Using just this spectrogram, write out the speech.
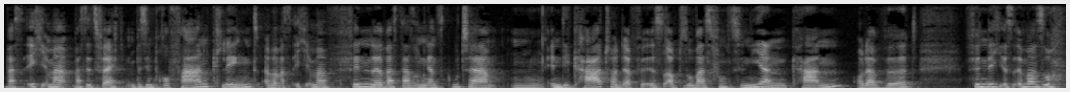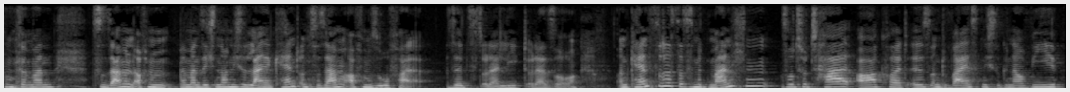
Was ich immer, was jetzt vielleicht ein bisschen profan klingt, aber was ich immer finde, was da so ein ganz guter mm, Indikator dafür ist, ob sowas funktionieren kann oder wird, finde ich, ist immer so, wenn man zusammen auf einem, wenn man sich noch nicht so lange kennt und zusammen auf dem Sofa sitzt oder liegt oder so. Und kennst du das, dass es mit manchen so total awkward ist und du weißt nicht so genau wie,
